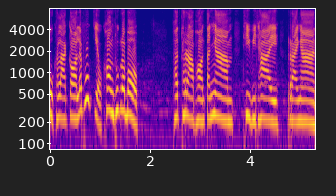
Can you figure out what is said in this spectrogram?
บุคลากรและผู้เกี่ยวข้องทุกระบบ พัทราพรตันงาม ทีวีไทย รายงาน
